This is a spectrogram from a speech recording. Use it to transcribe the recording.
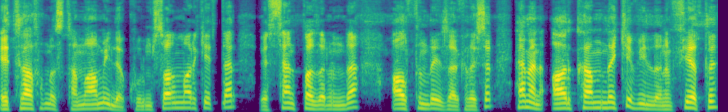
Etrafımız tamamıyla kurumsal marketler ve sent pazarında altındayız arkadaşlar. Hemen arkamdaki villanın fiyatı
